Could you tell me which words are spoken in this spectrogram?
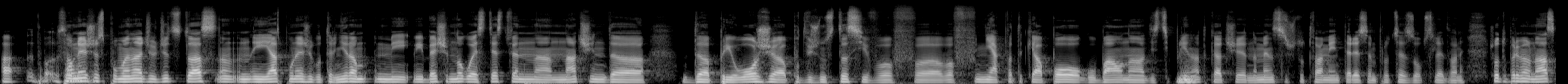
А, само... Понеже спомена джуджитсото, аз и аз понеже го тренирам, ми, ми беше много естествен начин да, да приложа подвижността си в, в някаква такава по-глобална дисциплина, mm. така че на мен също това ми е интересен процес за обследване. Защото, примерно, аз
